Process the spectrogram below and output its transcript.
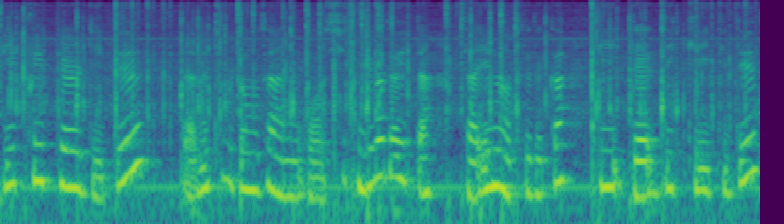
be prepared 그 다음에 to 부정사 하는 것이 준비가 되어 있다. 자, 얘는 어떻게 될까? be dedicated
